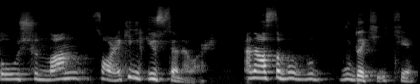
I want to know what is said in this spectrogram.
doğuşundan sonraki ilk 100 sene var. Yani aslında bu, bu buradaki iki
